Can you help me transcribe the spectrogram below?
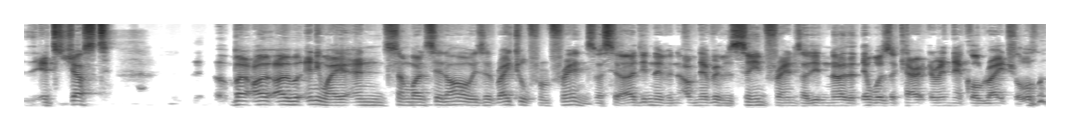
it's just. But I, I, anyway, and someone said, "Oh, is it Rachel from Friends?" I said, "I didn't even. I've never even seen Friends. I didn't know that there was a character in there called Rachel."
